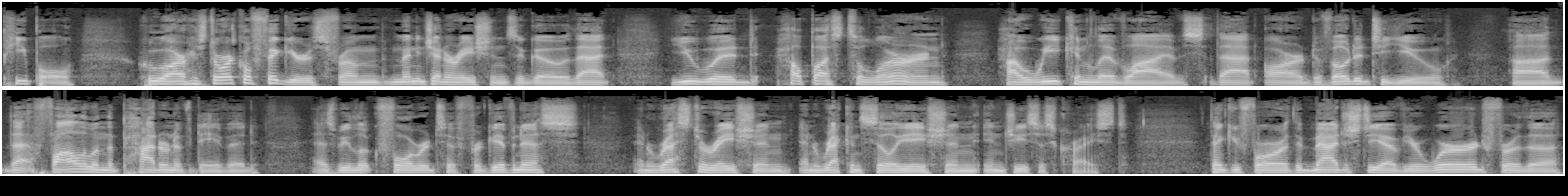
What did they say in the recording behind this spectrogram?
people who are historical figures from many generations ago, that you would help us to learn how we can live lives that are devoted to you, uh, that follow in the pattern of David as we look forward to forgiveness and restoration and reconciliation in Jesus Christ. Thank you for the majesty of your word, for the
